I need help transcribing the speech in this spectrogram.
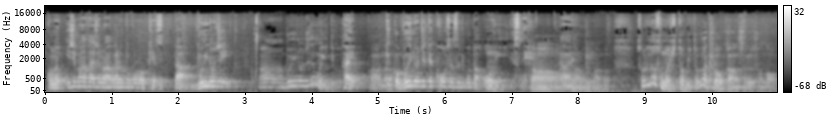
この一番最初の上がるところを削った V の字。ああ V の字でもいいってこと？はい。結構 V の字で構成することは多いですね、うん、ああ、はい、なるほどなるほど。それがその人々が共感するその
